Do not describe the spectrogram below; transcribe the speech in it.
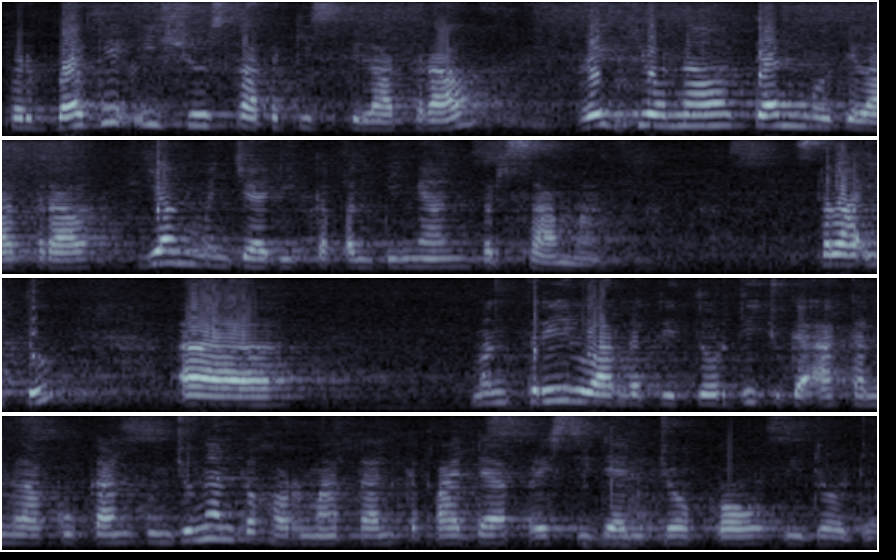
berbagai isu strategis bilateral, regional, dan multilateral yang menjadi kepentingan bersama. Setelah itu, uh, Menteri Luar Negeri Turki juga akan melakukan kunjungan kehormatan kepada Presiden Joko Widodo.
